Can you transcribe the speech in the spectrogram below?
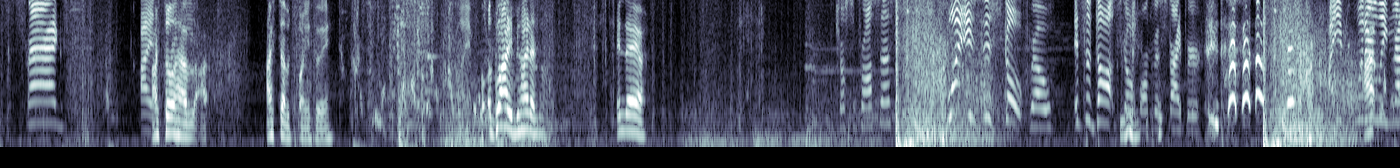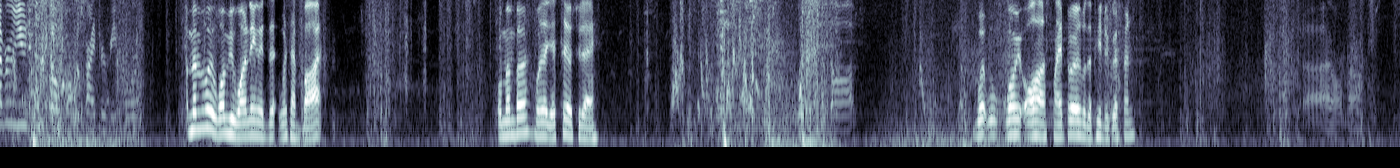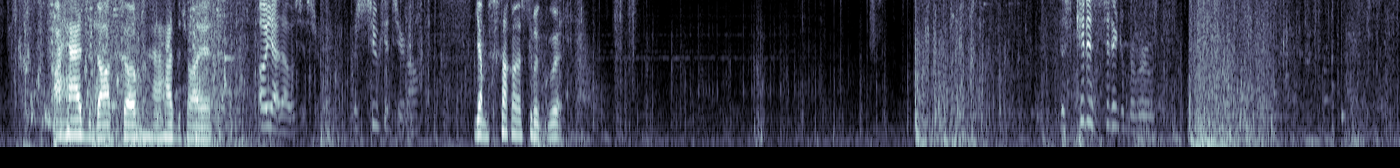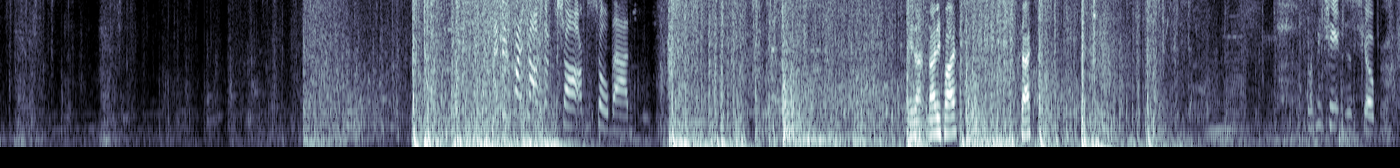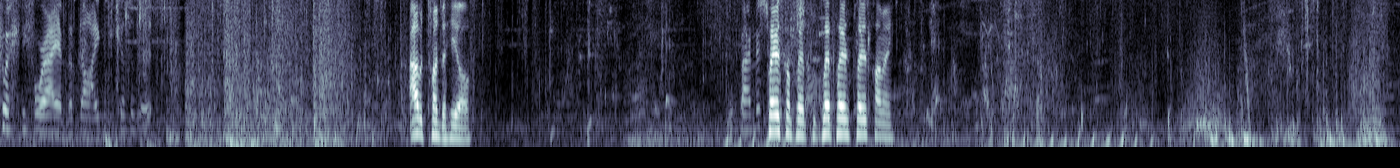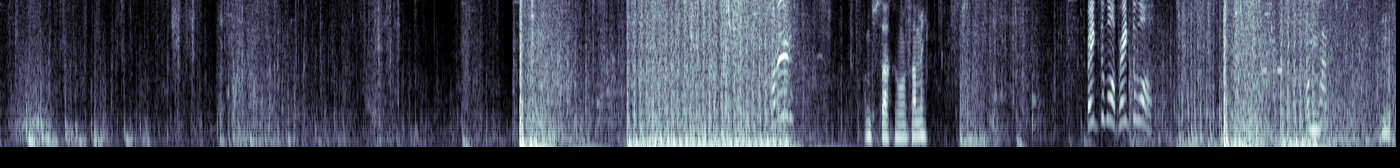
Snag! I, I still have. I, I still have 23. I have Oh, gliding behind us. In there. Trust the process. What is this scope, bro? It's a dot scope on the sniper. I have literally never used a scope on a sniper before. I Remember we one v oneing with the, with that bot? Remember? Was that yesterday or today? Wh- wh- When we all have snipers with the Peter Griffin? Uh, I don't know. I had the dot scope. I had to try it. Oh yeah, that was yesterday. There's two kids here now. Yeah, I'm stuck on a stupid grip. This kid is sitting in the room. So bad. Hey, 95? Back. Let me change the scope real quick before I end up dying because of it. I have tons of heal. Players come, play, play, players, players coming. Hundred. I'm stuck on coming. Break the wall. Break the wall. One time.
